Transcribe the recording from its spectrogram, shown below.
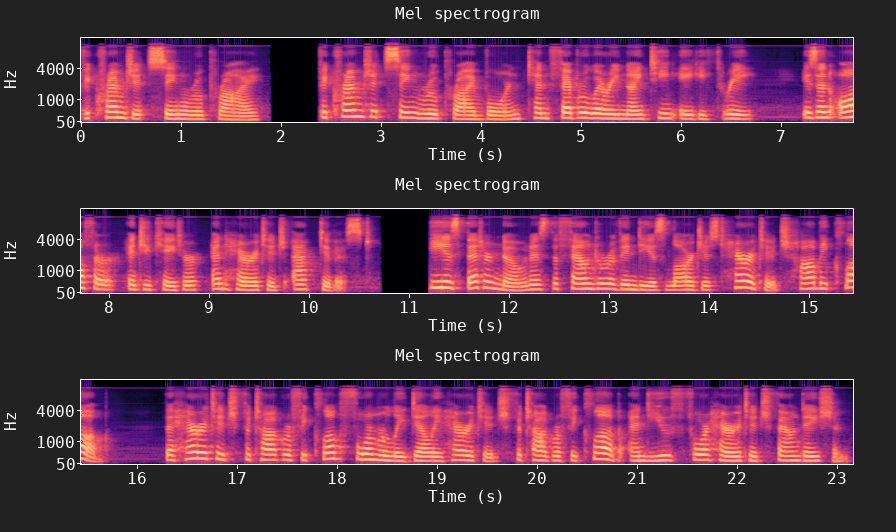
Vikramjit Singh Rooprai. Vikramjit Singh Rooprai, born 10 February 1983, is an author, educator, and heritage activist. He is better known as the founder of India's largest heritage hobby club, the Heritage Photography Club formerly Delhi Heritage Photography Club and Youth for Heritage Foundation.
